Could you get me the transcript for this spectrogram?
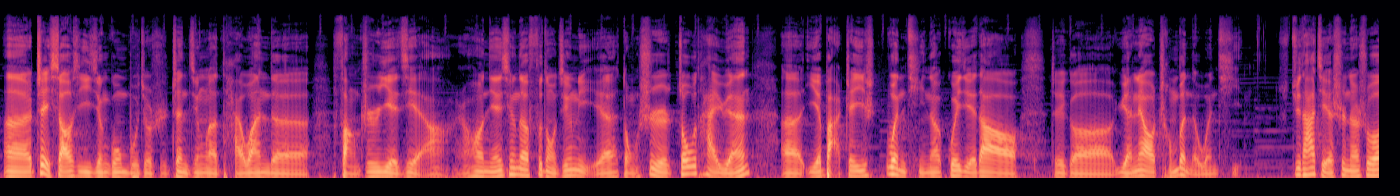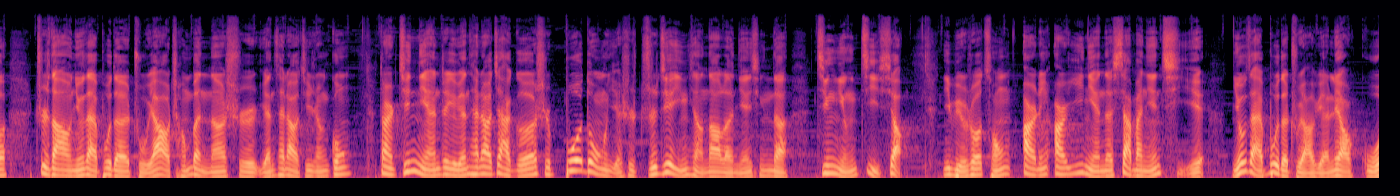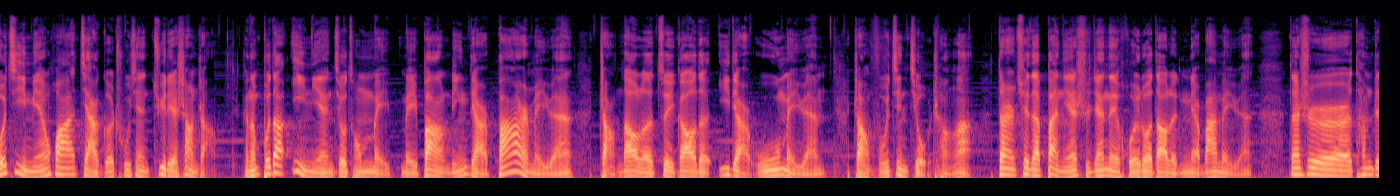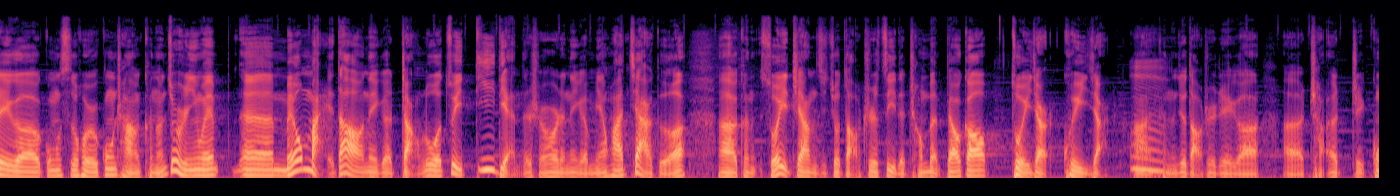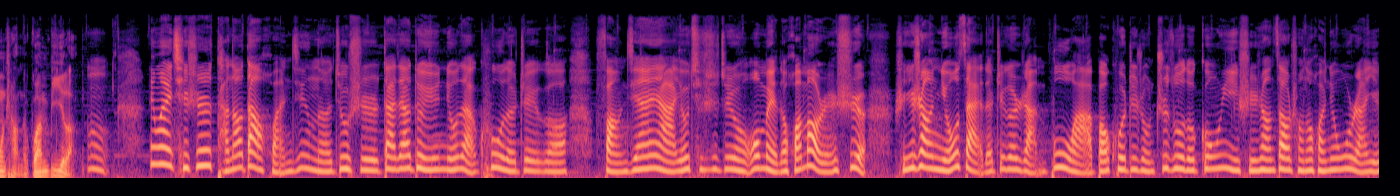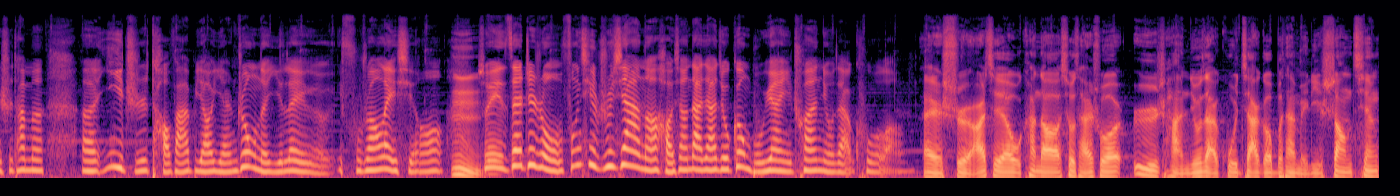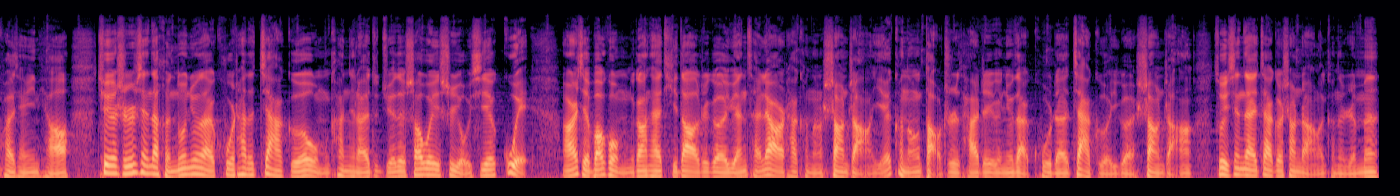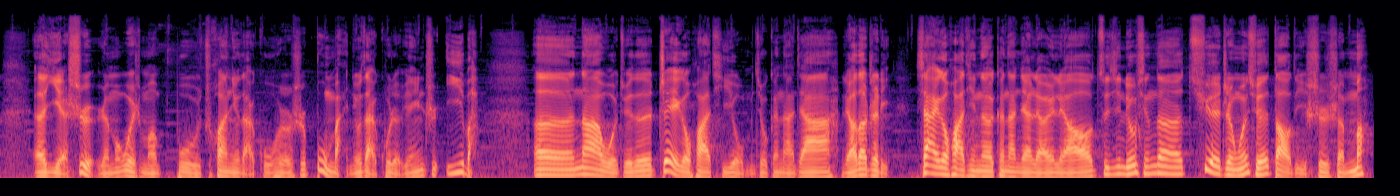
呃，这消息一经公布，就是震惊了台湾的纺织业界啊。然后年轻的副总经理、董事周泰元，呃，也把这一问题呢归结到这个原料成本的问题。据他解释呢，说制造牛仔布的主要成本呢是原材料及人工，但是今年这个原材料价格是波动，也是直接影响到了年轻的经营绩效。你比如说，从二零二一年的下半年起，牛仔布的主要原料国际棉花价格出现剧烈上涨。可能不到一年就从每每磅零点八二美元涨到了最高的一点五五美元，涨幅近九成啊！但是却在半年时间内回落到了零点八美元。但是他们这个公司或者工厂可能就是因为呃没有买到那个涨落最低点的时候的那个棉花价格啊，可能所以这样子就导致自己的成本飙高，做一件亏一件。啊，可能就导致这个呃厂呃这工厂的关闭了。嗯，另外，其实谈到大环境呢，就是大家对于牛仔裤的这个坊间呀，尤其是这种欧美的环保人士，实际上牛仔的这个染布啊，包括这种制作的工艺，实际上造成的环境污染，也是他们呃一直讨伐比较严重的一类服装类型。嗯，所以在这种风气之下呢，好像大家就更不愿意穿牛仔裤了。哎，是，而且我看到秀才说，日产牛仔裤价格不太美丽，上千。千块钱一条，确实实，现在很多牛仔裤它的价格，我们看起来就觉得稍微是有些贵，而且包括我们刚才提到这个原材料，它可能上涨，也可能导致它这个牛仔裤的价格一个上涨。所以现在价格上涨了，可能人们呃也是人们为什么不穿牛仔裤或者是不买牛仔裤的原因之一吧。呃，那我觉得这个话题我们就跟大家聊到这里，下一个话题呢，跟大家聊一聊最近流行的确诊文学到底是什么。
